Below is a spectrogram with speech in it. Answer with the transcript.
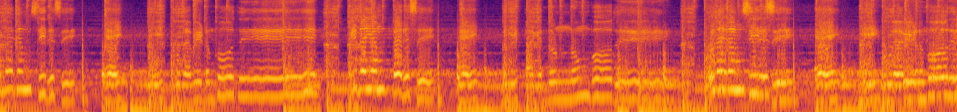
உலகம் சிறுசு ஏய் நீ உதவிடும் போது. இதயம் பெருசு ஏய் நீ பகிர்ந்துண்ணும் போது. உலகம் சிறுசு. நீ உதவிடும் போது.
